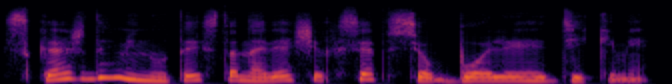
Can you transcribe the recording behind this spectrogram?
с каждой минутой становящихся все более дикими.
